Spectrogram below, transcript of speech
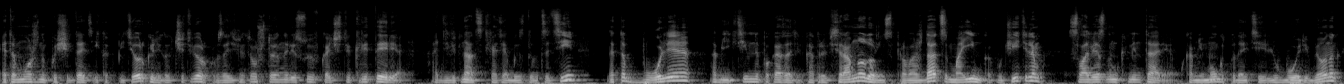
это можно посчитать и как пятерку, или как четверку, в зависимости от того, что я нарисую в качестве критерия. А 19 хотя бы из 20 это более объективный показатель, который все равно должен сопровождаться моим, как учителем, словесным комментарием. Ко мне могут подойти любой ребенок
